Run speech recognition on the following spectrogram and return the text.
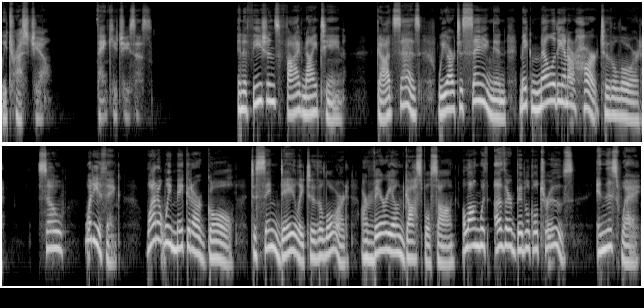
we trust you. Thank you, Jesus. In Ephesians 5:19, God says we are to sing and make melody in our heart to the Lord. So, what do you think? Why don't we make it our goal to sing daily to the Lord our very own gospel song, along with other biblical truths? In this way,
